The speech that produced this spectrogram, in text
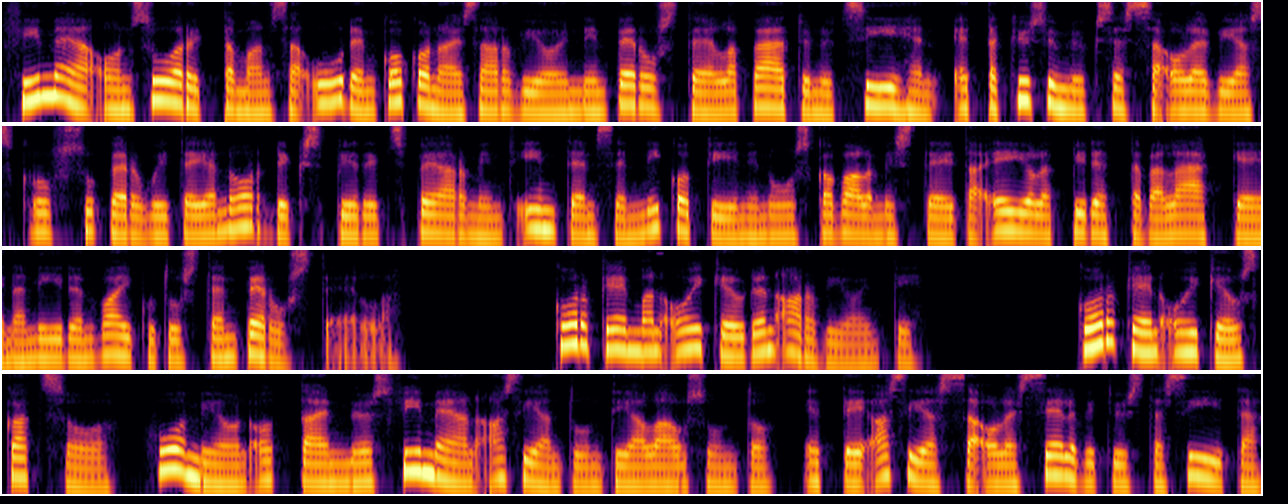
Fimea on suorittamansa uuden kokonaisarvioinnin perusteella päätynyt siihen, että kysymyksessä olevia Scruff Superwite ja Nordic Spirit Spearmint Intensen nikotiininuuskavalmisteita ei ole pidettävä lääkkeinä niiden vaikutusten perusteella. Korkeimman oikeuden arviointi Korkein oikeus katsoo, huomioon ottaen myös Fimean asiantuntijalausunto, ettei asiassa ole selvitystä siitä,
